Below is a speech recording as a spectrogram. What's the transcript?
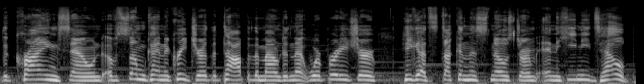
the crying sound of some kind of creature at the top of the mountain that we're pretty sure he got stuck in the snowstorm and he needs help.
